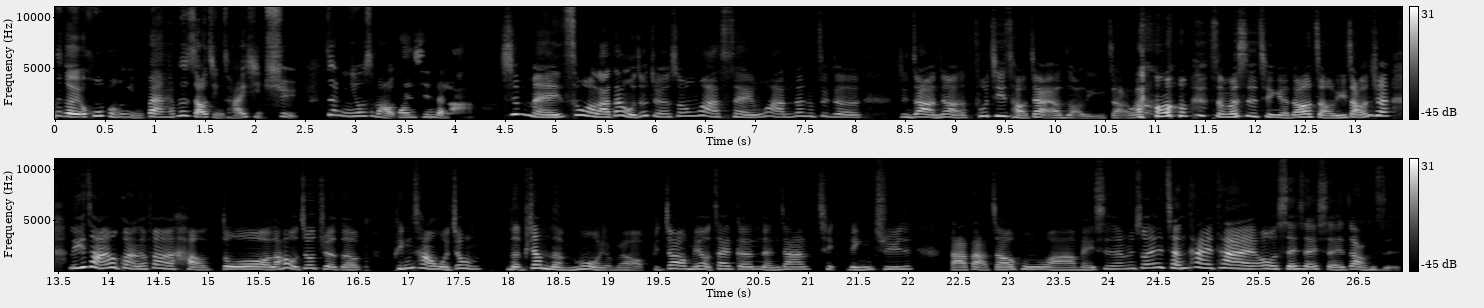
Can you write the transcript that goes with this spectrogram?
那个呼朋引伴，还不是找警察一起去？这你有什么好担心的啦？是没错啦，但我就觉得说，哇塞，哇，那个这个，你知道，你知道，夫妻吵架也要找里长，然后 什么事情也都要找里长，我就觉得里长要管的范围好多，然后我就觉得平常我就冷比较冷漠，有没有？比较没有在跟人家亲邻居。打打招呼啊，没事在那边说，哎、欸，陈太太，哦，谁谁谁这样子。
